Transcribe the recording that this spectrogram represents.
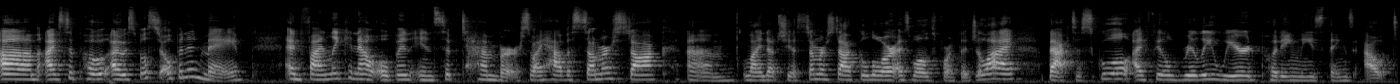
Um, I suppose I was supposed to open in May, and finally can now open in September. So I have a summer stock um, lined up. She has summer stock galore as well as 4th of July, back to school. I feel really weird putting these things out.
